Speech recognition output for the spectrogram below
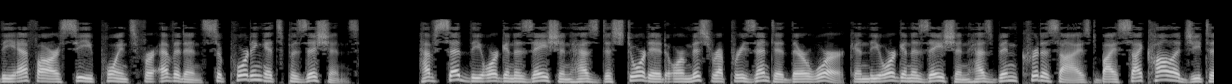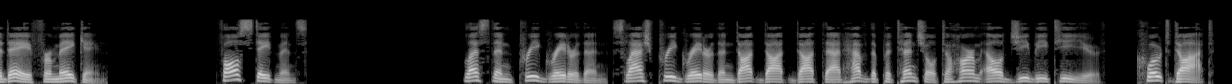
the FRC points for evidence supporting its positions, have said the organization has distorted or misrepresented their work and the organization has been criticized by Psychology Today for making false statements less than pre greater than slash pre greater than dot dot dot that have the potential to harm LGBT youth. Quote dot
